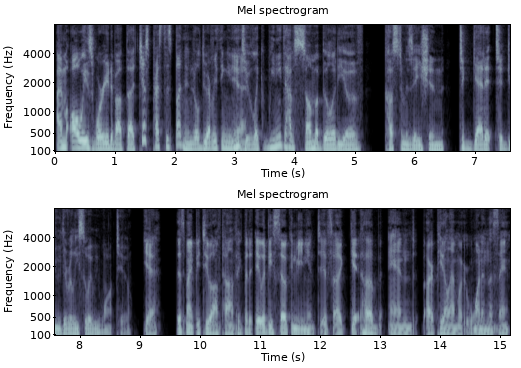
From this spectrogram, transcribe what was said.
I'm always worried about the just press this button and it'll do everything you Yeah. need to. Like we need to have some ability of customization to get it to do the release the way we want to. Yeah. This might be too off topic, but it would be so convenient if uh, GitHub and our PLM were one and the same.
